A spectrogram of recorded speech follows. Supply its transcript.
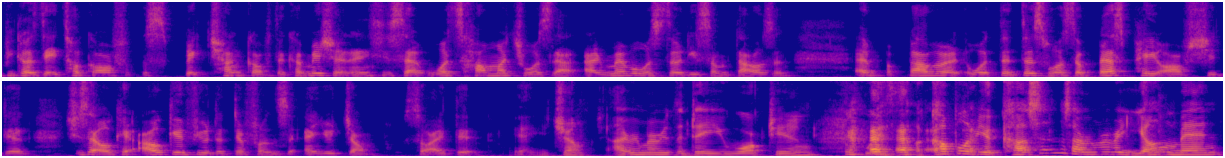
Because they took off a big chunk of the commission, and she said, "What's how much was that?" I remember it was thirty some thousand, and Barbara, what th- this was the best payoff she did. She said, "Okay, I'll give you the difference," and you jump. So I did. Yeah, you jumped. I remember the day you walked in with a couple of your cousins. I remember young men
